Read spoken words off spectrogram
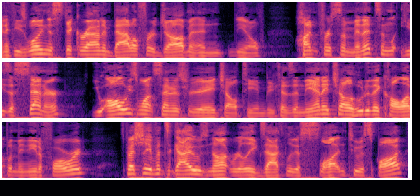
And if he's willing to stick around and battle for a job and, and you know hunt for some minutes, and he's a center, you always want centers for your AHL team because in the NHL, who do they call up when they need a forward? Especially if it's a guy who's not really exactly to slot into a spot,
